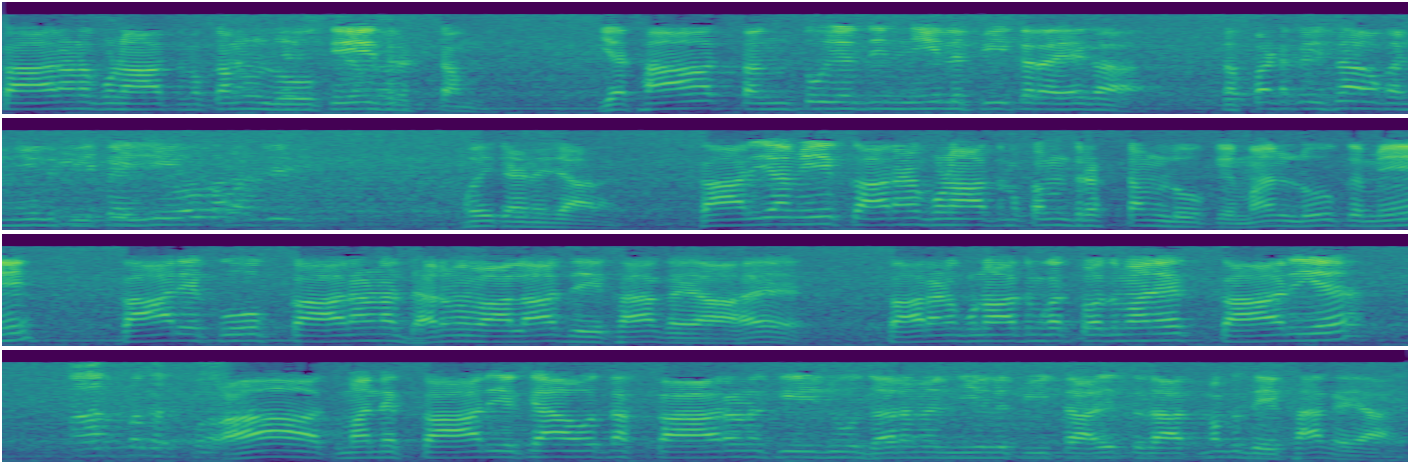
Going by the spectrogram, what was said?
कारण गुणात्मकम लोके दृष्टम। यथा तंतु यदि नील पीत रहेगा तो पट कैसा होगा नील पीत ही। होगा वही कहने जा रहा है। कार्यम ही कारण गुणात्मकम दृष्टम लोके। मन लोक में कार्य को कारण धर्म वाला देखा गया है। कारण गुणात्मक माने कार्य। आत्मा ने कार्य क्या होता? कारण की जो धर्म नील पीता है तदात्मक देखा गया है।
